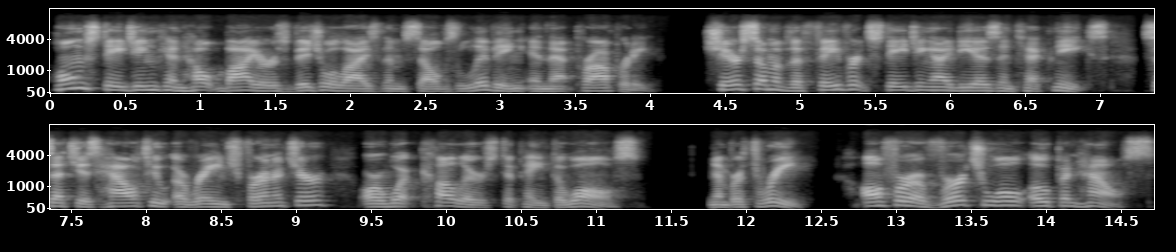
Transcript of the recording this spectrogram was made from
Home staging can help buyers visualize themselves living in that property. Share some of the favorite staging ideas and techniques, such as how to arrange furniture or what colors to paint the walls. Number three, offer a virtual open house.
